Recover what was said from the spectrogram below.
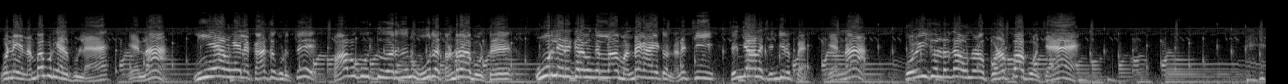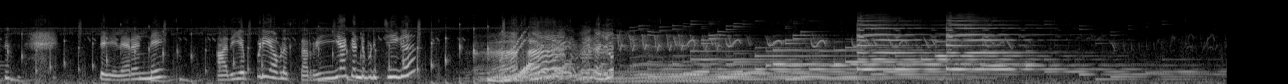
உன்னை நம்ப முடியாது புள்ள. ஏன்னா நீயே அவங்க கையில காசை கொடுத்து பாவக்கூத்து வருதுன்னு ஊர்ல தண்டரா போட்டு ஊர்ல இருக்கிறவங்க எல்லாம் மண்டை காயட்டும் நினைச்சு செஞ்சாலும் செஞ்சிருப்ப ஏன்னா பொய் சொல்றதா உன்னோட பொழப்பா போச்சே. டெய்லர் அண்ணே அது எப்படி அவளை சரியா கண்டுபிடிச்சீங்க?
